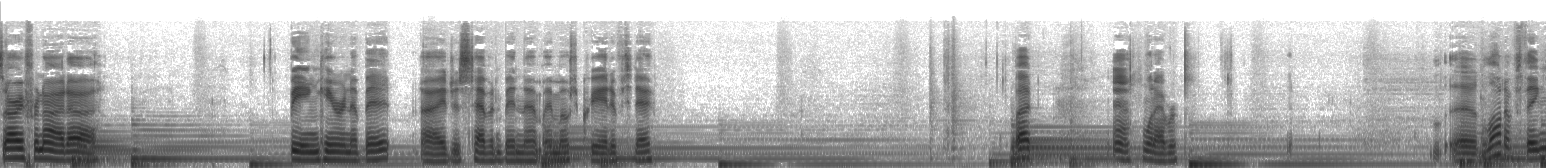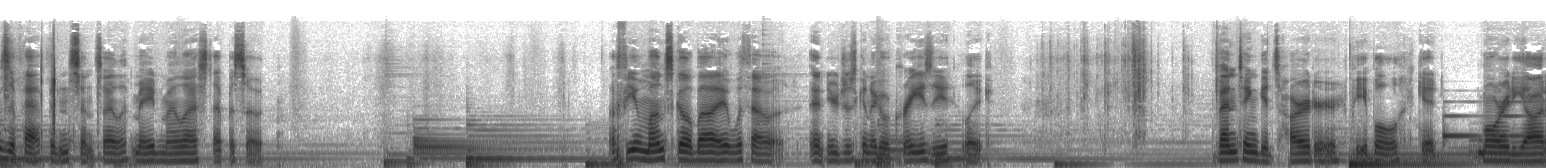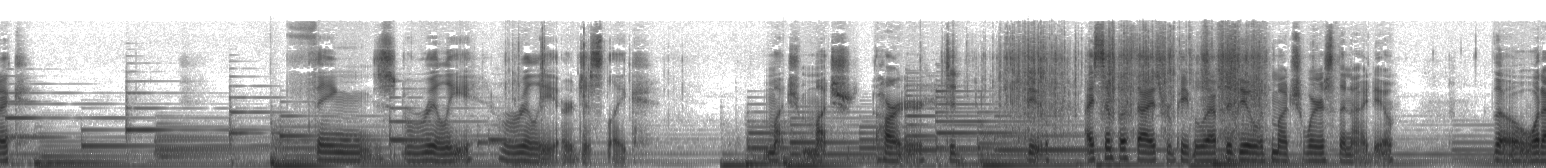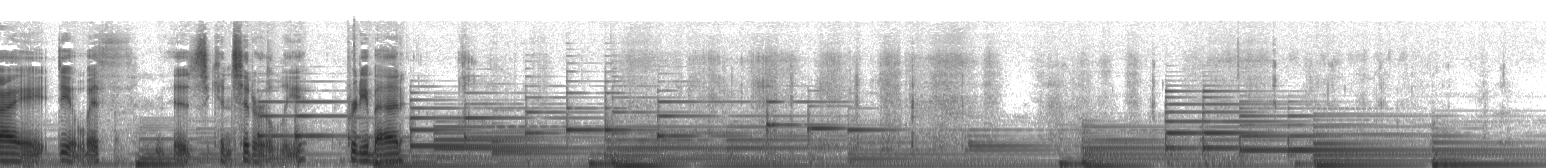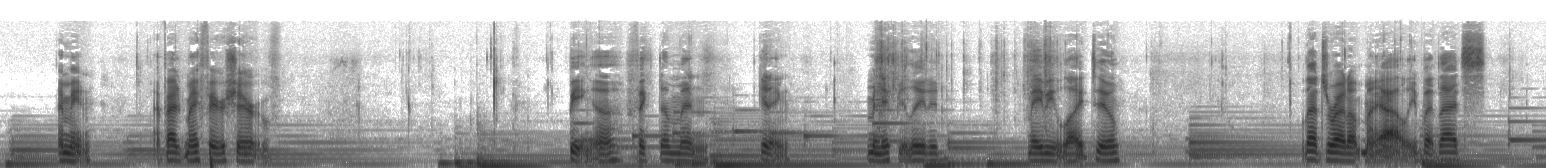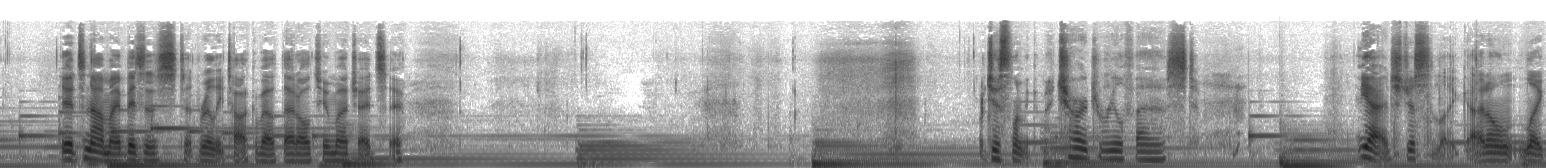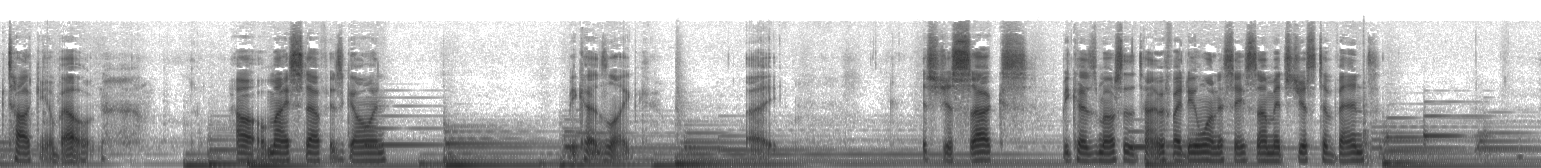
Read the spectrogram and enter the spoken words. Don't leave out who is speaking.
Speaker 1: Sorry for not uh being here in a bit. I just haven't been at my most creative today. But eh, whatever. A lot of things have happened since I made my last episode. A few months go by without and you're just gonna go crazy. Like, venting gets harder, people get more idiotic. Things really, really are just like much, much harder to do. I sympathize for people who have to deal with much worse than I do. Though what I deal with is considerably pretty bad. I mean, I've had my fair share of being a victim and getting manipulated, maybe lied to. That's right up my alley, but that's. It's not my business to really talk about that all too much, I'd say. Just let me get my charge real fast yeah, it's just like I don't like talking about how my stuff is going because like I it just sucks because most of the time if I do want to say something it's just to vent.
